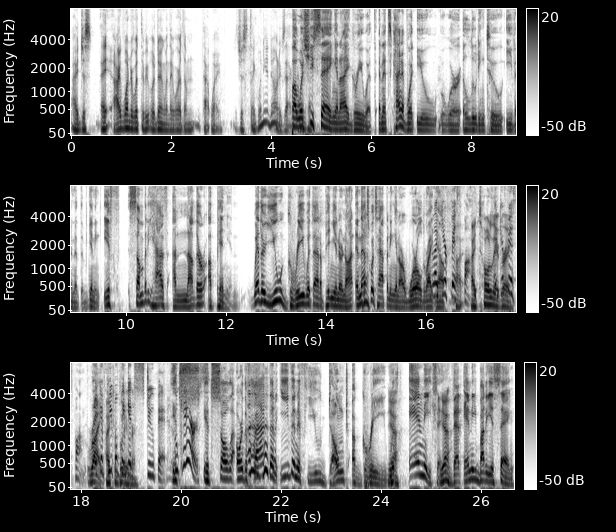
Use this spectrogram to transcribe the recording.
I just I, I wonder what the people are doing when they wear them that way. It's just like, what are you doing exactly? But what she's saying, and I agree with, and it's kind of what you were alluding to even at the beginning. If somebody has another opinion, whether you agree with that opinion or not, and that's what's happening in our world right like now. your fist bump. I totally like your agree. fist bump. Right. Like if people think completely it's stupid, who It's- cares? It's so, la- or the fact that even if you don't agree Yeah. with anything Yeah. that anybody is saying,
